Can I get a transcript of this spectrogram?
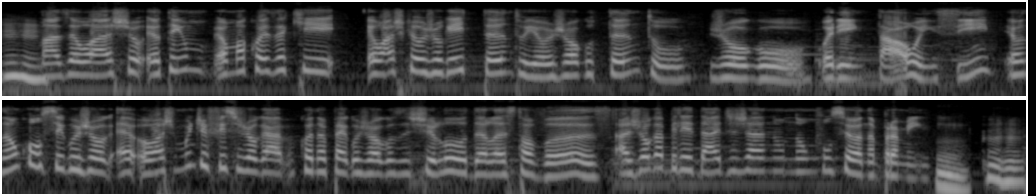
Uhum. Mas eu acho, eu tenho, é uma coisa que eu acho que eu joguei tanto e eu jogo tanto jogo oriental em si, eu não consigo jogar, eu acho muito difícil jogar quando eu pego jogos estilo The Last of Us, a jogabilidade já não, não funciona pra mim. Hum. Uhum.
